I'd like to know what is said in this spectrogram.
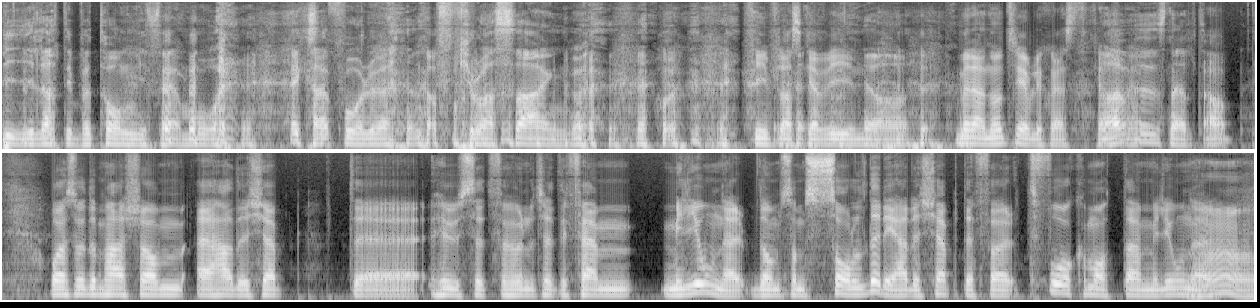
bilat i betong i fem år. Här får du en croissant. och- fin flaska vin. Ja. Men ändå en trevlig gest. Ja, Kanske. är snällt. Ja. Och alltså de här som eh, hade köpt eh, huset för 135 miljoner, de som sålde det hade köpt det för 2,8 miljoner Mm.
